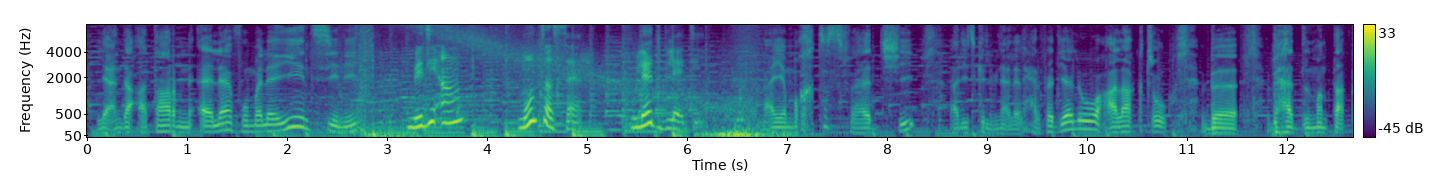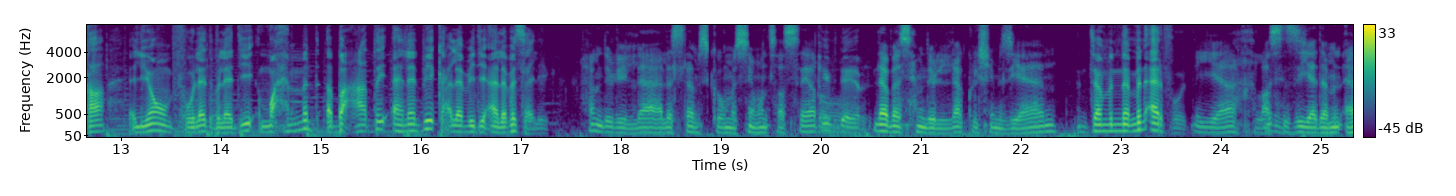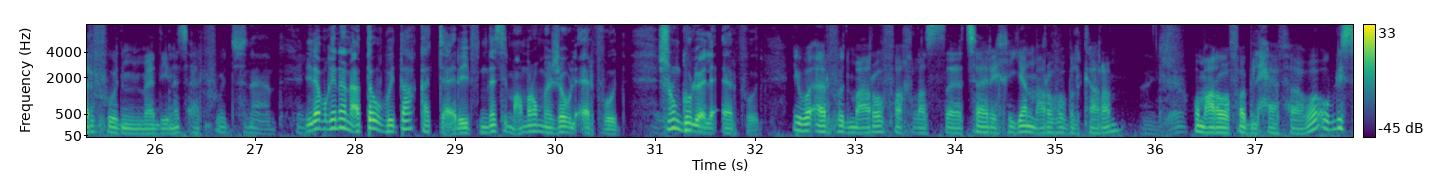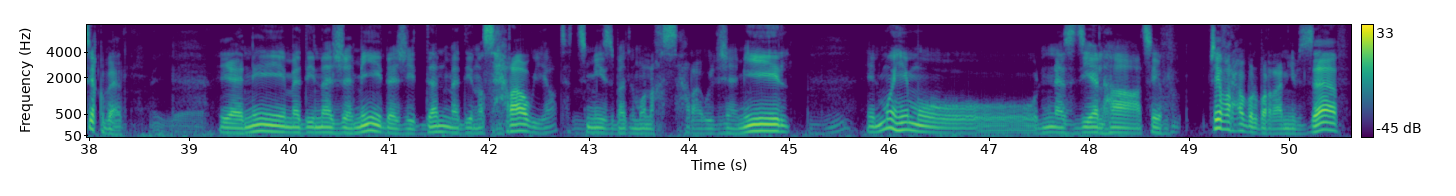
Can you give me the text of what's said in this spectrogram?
اللي عندها اثار من آلاف وملايين السنين. ميدي 1 منتصر ولاد بلادي. معايا مختص في هذا الشيء غادي يتكلمنا على الحرفة ديالو وعلاقته ب- بهذه المنطقة. اليوم في ولاد بلادي محمد بعاطي. أهلا بك على ميديا لاباس عليك. الحمد لله على سلامتكم السي منتصر. كيف داير؟ لاباس الحمد لله كل شيء مزيان. أنت من من أرفود. اياه خلاص؟ زيادة من أرفود من مدينة أرفود. نعم. إلا بغينا نعطيو بطاقة تعريف الناس اللي ما عمرهم ما جاوا لأرفود. شنو نقولوا على أرفود؟ إيوا أرفود معروفة خلاص تاريخيا معروفة بالكرم ومعروفة بالحفاوه وبالاستقبال. يعني مدينة جميلة جدا مدينة صحراوية تتميز بهذا المناخ الصحراوي الجميل. المهم والناس ديالها تيف- تيفرحوا بالبراني بزاف.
